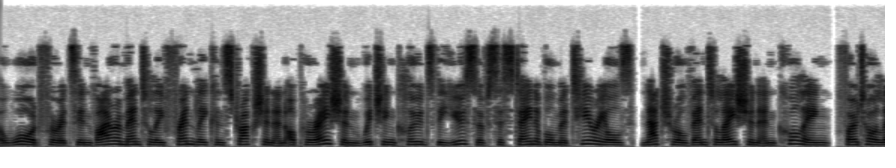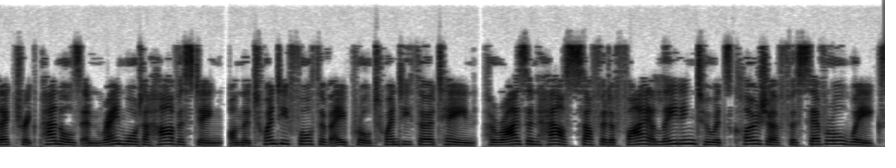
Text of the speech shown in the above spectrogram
award for its environmentally friendly construction and operation which includes the use of sustainable materials, natural ventilation and cooling, photoelectric panels and rainwater harvesting. On the 24th of April 2013, Horizon House suffered a fire leading to its closure for several weeks.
